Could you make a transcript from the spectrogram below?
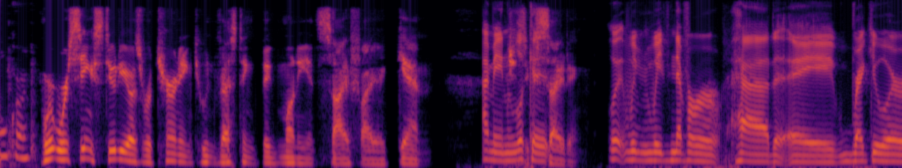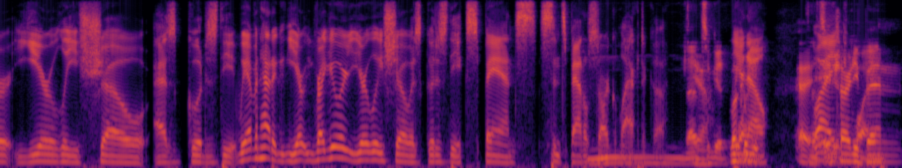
okay. We're we're seeing studios returning to investing big money in sci-fi again. I mean, Which look is at exciting. We, we- we've never had a regular yearly show as good as the we haven't had a year, regular yearly show as good as the Expanse since Battlestar Galactica. Mm, that's Yeah. a good. Look you know, Uh, Like- it's already been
